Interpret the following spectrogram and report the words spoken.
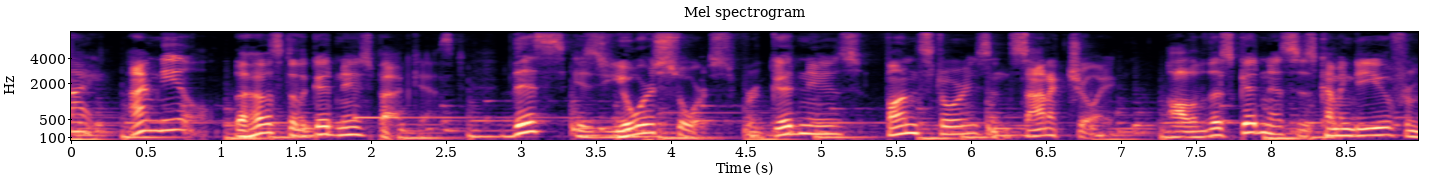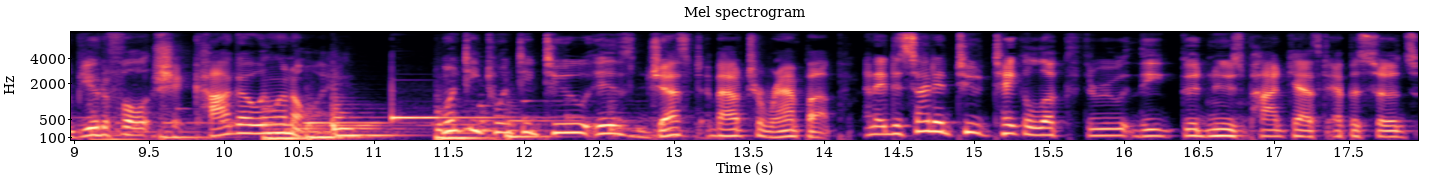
Hi, I'm Neil, the host of the Good News Podcast. This is your source for good news, fun stories, and sonic joy. All of this goodness is coming to you from beautiful Chicago, Illinois. 2022 is just about to wrap up, and I decided to take a look through the Good News Podcast episodes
